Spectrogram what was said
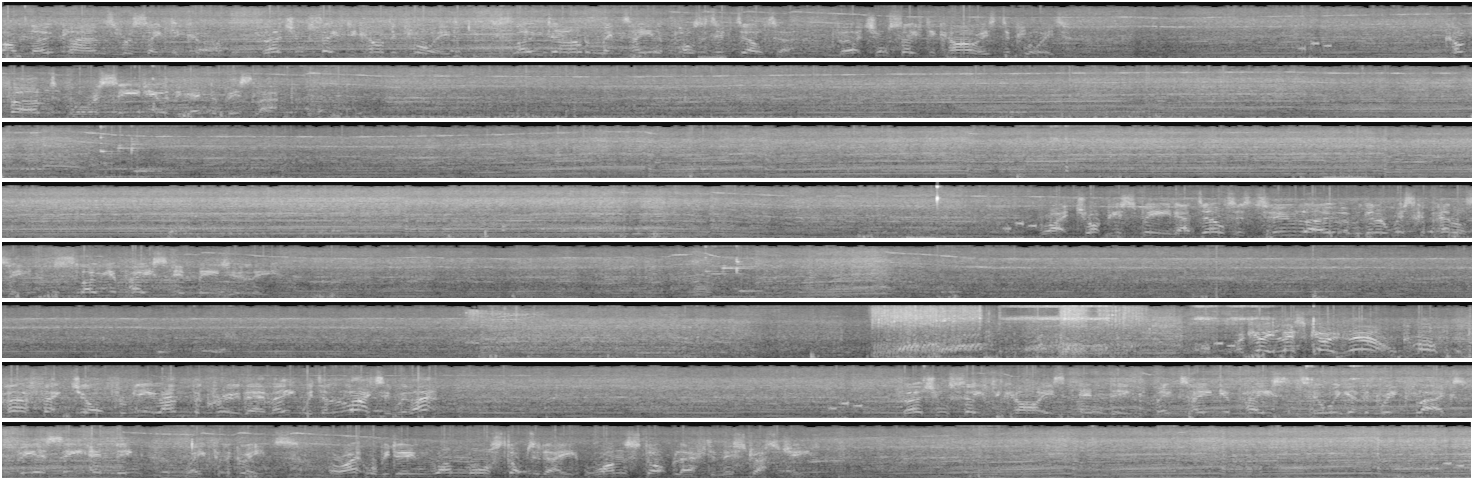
Are no plans for a safety car. Virtual safety car deployed. Slow down and maintain a positive delta. Virtual safety car is deployed. Confirmed. We'll receive you at the end of this lap. Right, drop your speed. Our delta's too low and we're going to risk a penalty. Slow your pace immediately. Okay, let's go now. Come on. Perfect job from you and the crew there, mate. We're delighted with that. Virtual safety car is ending. Maintain your pace until we get the green flags. VSC ending. Wait for the greens. All right, we'll be doing one more stop today. One stop left in this strategy.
